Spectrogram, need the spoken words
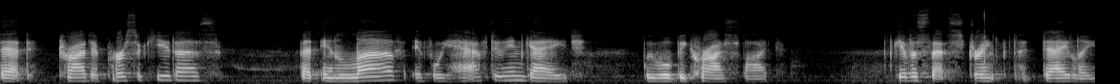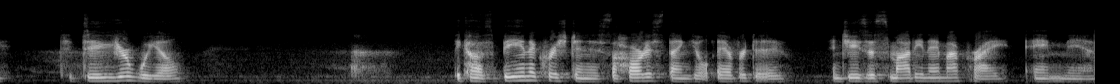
that try to persecute us, but in love, if we have to engage, we will be Christ like. Give us that strength daily to do your will because being a Christian is the hardest thing you'll ever do. In Jesus' mighty name I pray. Amen.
